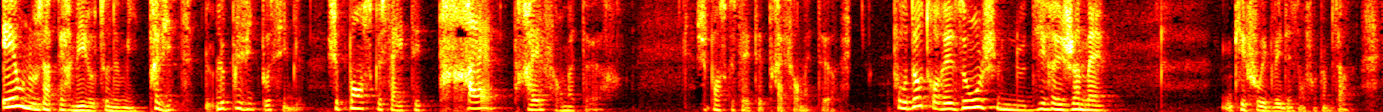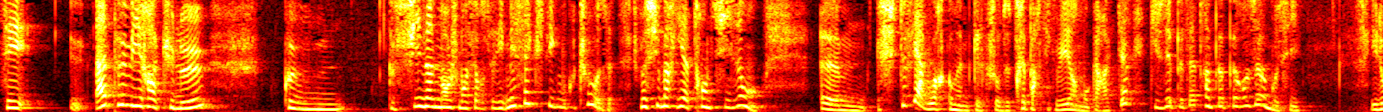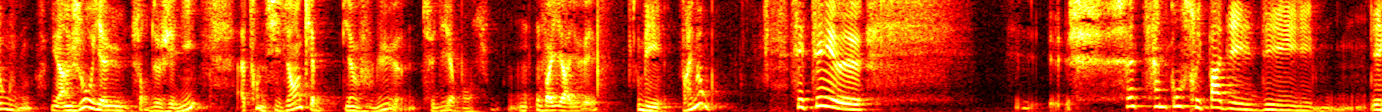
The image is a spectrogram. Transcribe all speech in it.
et on nous a permis l'autonomie très vite, le plus vite possible. Je pense que ça a été très, très formateur. Je pense que ça a été très formateur. Pour d'autres raisons, je ne dirai jamais qu'il faut élever des enfants comme ça. C'est un peu miraculeux que, finalement je m'en sortie. Mais ça explique beaucoup de choses. Je me suis mariée à 36 ans. Euh, je devais avoir quand même quelque chose de très particulier dans mon caractère qui faisait peut-être un peu peur aux hommes aussi. Et donc, un jour, il y a eu une sorte de génie, à 36 ans, qui a bien voulu euh, se dire, bon, on va y arriver. Mais vraiment, c'était... Euh, ça, ne construit pas des,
